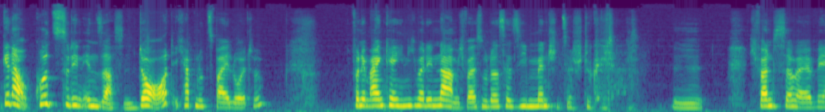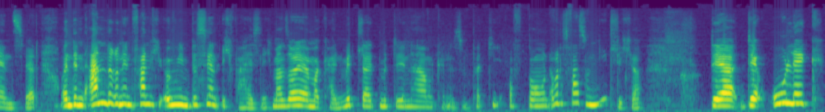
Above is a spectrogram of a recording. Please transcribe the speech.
Genau, kurz zu den Insassen. Dort, ich habe nur zwei Leute. Von dem einen kenne ich nicht mal den Namen. Ich weiß nur, dass er sieben Menschen zerstückelt hat. Äh, Ich fand es aber erwähnenswert. Und den anderen, den fand ich irgendwie ein bisschen, ich weiß nicht, man soll ja immer kein Mitleid mit denen haben, keine Sympathie aufbauen, aber das war so niedlicher. Der, der Oleg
